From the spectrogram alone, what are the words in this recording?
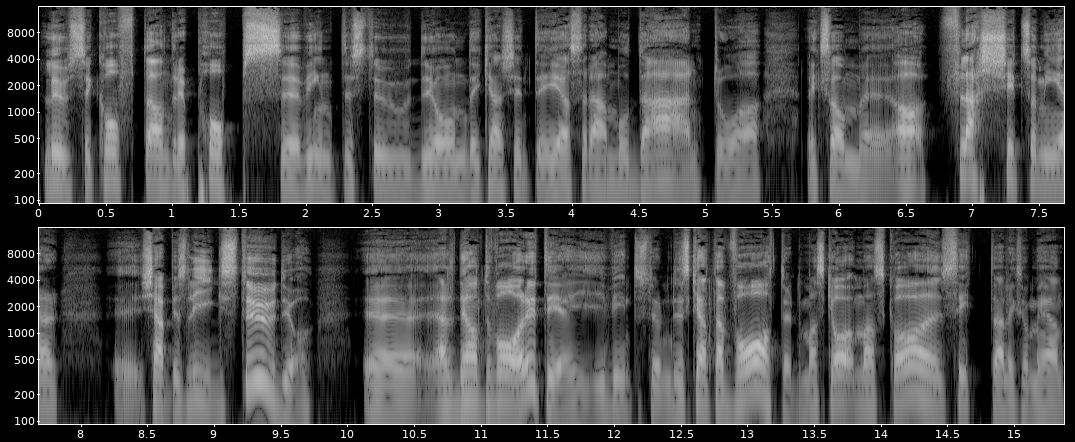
lusekofta, André Pops, eh, Vinterstudion, det kanske inte är sådär modernt och liksom, eh, ja, flashigt som er Champions League-studio. Eh, det har inte varit det i, i Vinterstudion, det ska inte ha varit. Man ska, man ska sitta liksom med en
